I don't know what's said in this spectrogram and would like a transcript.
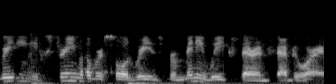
reading extreme oversold readings for many weeks there in February.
